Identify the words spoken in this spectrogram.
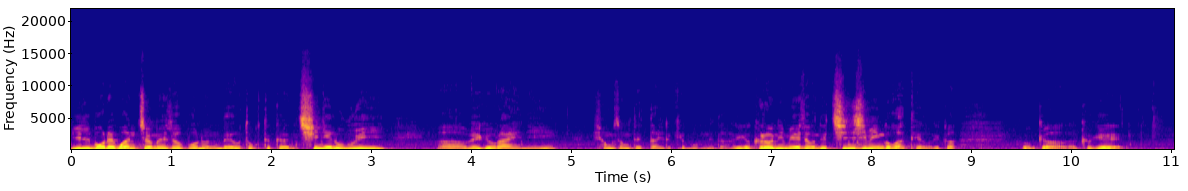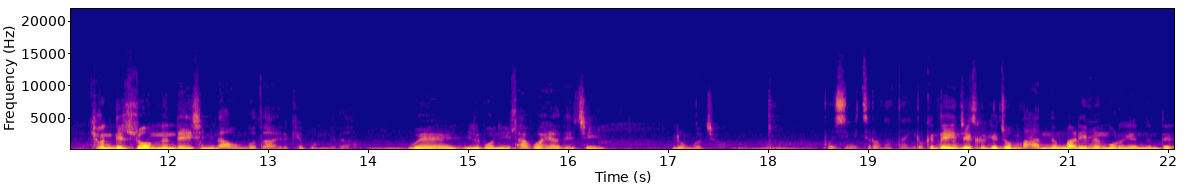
일본의 관점에서 보는 매우 독특한 친일 우위 아, 외교 라인이 형성됐다 이렇게 봅니다. 그러니까 그런 의미에서 근데 진심인 것 같아요. 그러니까 그러니까 그게 견딜 수 없는 내심이 나온 거다 이렇게 봅니다. 왜 일본이 사과해야 되지? 이런 거죠. 본심이 드러났다 이렇게. 근데 이제 그게 좀 맞는 말이면 모르겠는데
